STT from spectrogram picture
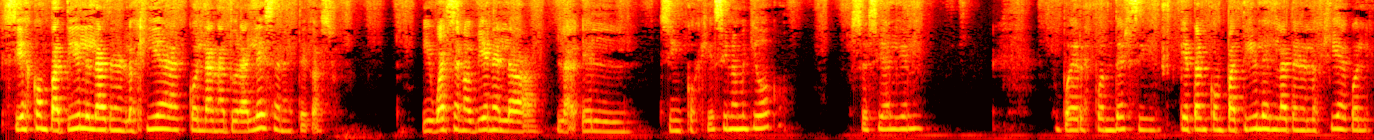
si es compatible la tecnología con la naturaleza en este caso. Igual se nos viene la, el 5G, si no me equivoco. No sé si alguien puede responder si qué tan compatible es la tecnología con...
